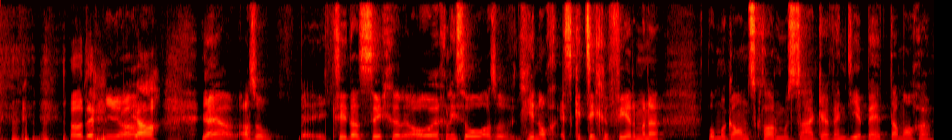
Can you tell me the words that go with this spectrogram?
Oder? Ja. ja. Ja, ja, also ich sehe das sicher auch ein bisschen so. Also, je nach, es gibt sicher Firmen, wo man ganz klar muss sagen, wenn die Beta machen,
